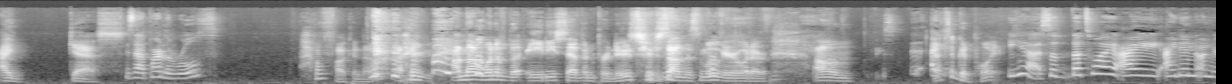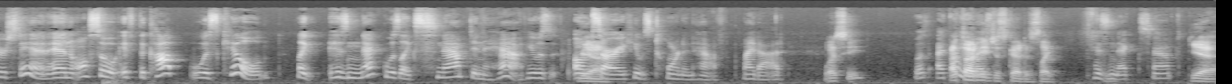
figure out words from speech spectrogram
I guess Is that part of the rules? I don't fucking know. I'm, I'm not one of the 87 producers on this movie or whatever. Um, that's a good point. Yeah. So that's why I I didn't understand. And also, if the cop was killed, like his neck was like snapped in half. He was. Oh, I'm Yeah. sorry. He was torn in half. My bad. Was he? Was I I thought, thought he, he just got his like his neck snapped. yeah.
